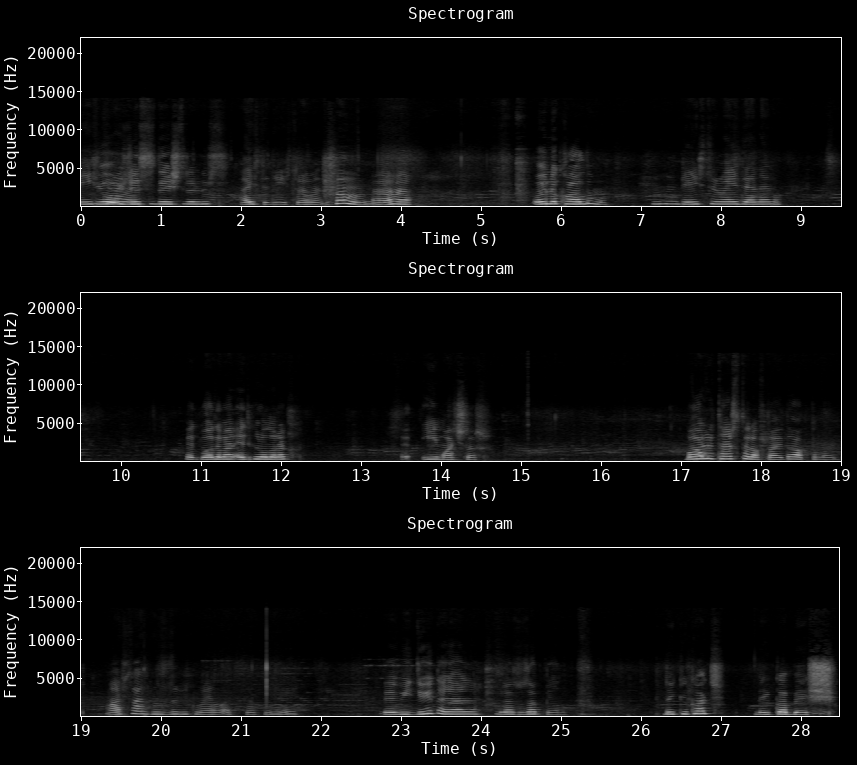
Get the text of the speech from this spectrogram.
Değiştiremedim. ücretsiz değiştirebilirsin. Hayır işte değiştiremedim. Öyle kaldı mı? Hı hı, Değiştirmeyi denerim. Evet bu arada ben Edgar olarak e, iyi maçlar. Bali ters taraftaydı attım öldü. Maçlar hızlı bitmeye başladı. E, videoyu da yani biraz uzatmayalım. Dakika kaç? Dakika 5.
